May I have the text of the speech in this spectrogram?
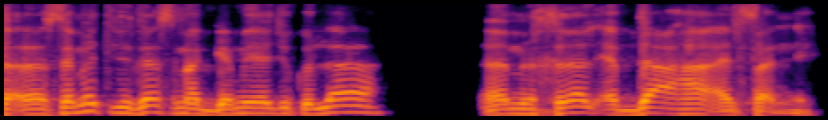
رسمت لي الرسمة الجميلة دي كلها من خلال إبداعها الفني.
